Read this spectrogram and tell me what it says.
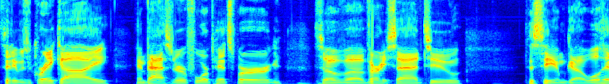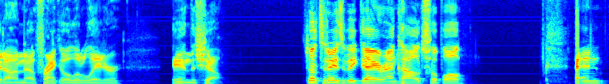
Said he was a great guy, ambassador for Pittsburgh. So uh, very sad to to see him go. We'll hit on uh, Franco a little later in the show. So today's a big day around college football. And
